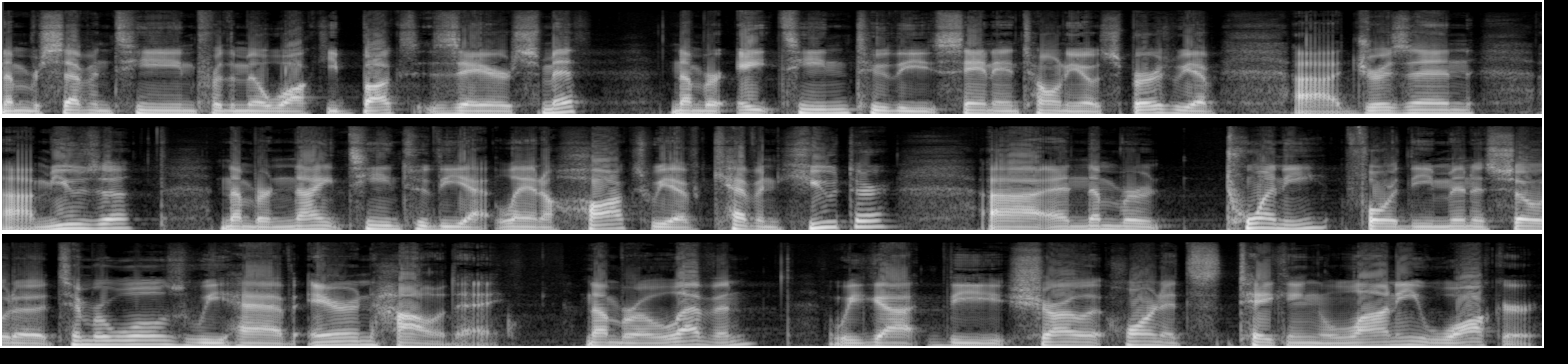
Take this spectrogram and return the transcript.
Number 17 for the Milwaukee Bucks, Zhaire Smith. Number 18 to the San Antonio Spurs, we have uh, Dzanan uh, Musa. Number 19 to the Atlanta Hawks, we have Kevin Huerter. Uh, and number 20 for the Minnesota Timberwolves, we have Aaron Holiday. Number 11, we got the Charlotte Hornets taking Lonnie Walker.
